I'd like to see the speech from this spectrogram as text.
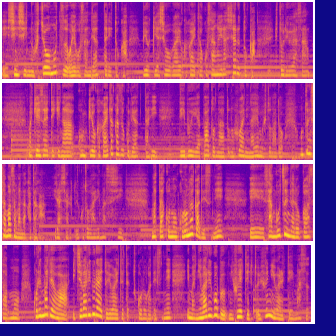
えー、心身の不調を持つ親御さんであったりとか病気や障害を抱えたお子さんがいらっしゃるとかひとり親さん、まあ、経済的な困窮を抱えた家族であったり DV やパートナーとの不安に悩む人など本当にさまざまな方がいらっしゃるということがありますしまたこのコロナ禍ですね、えー、産後うつになるお母さんもこれまでは1割ぐらいと言われてたところがですね今2割5分に増えているというふうに言われています。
